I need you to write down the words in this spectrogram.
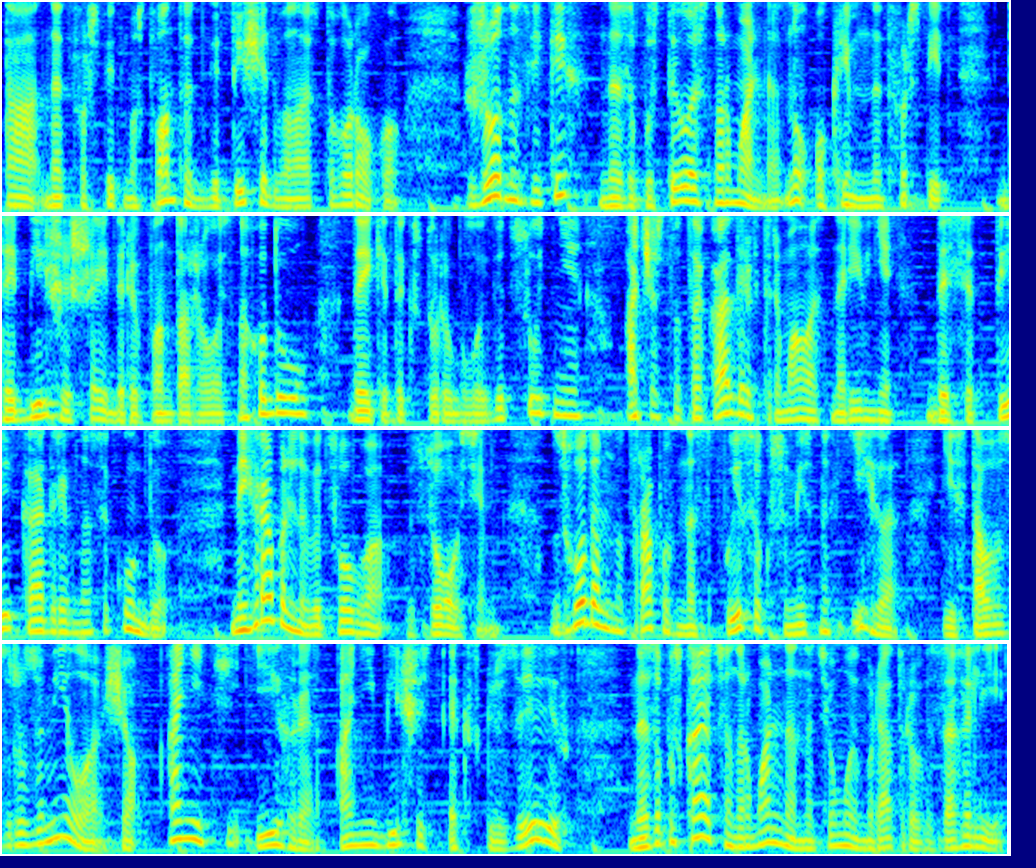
та Need for Speed Most Wanted 2012 року. Жодна з яких не запустилась нормально, ну окрім Need for Speed, де більше шейдерів вантажилось на ходу, деякі текстури були відсутні, а частота кадрів трималась на рівні 10 кадрів на секунду. Неіграбельно від слова зовсім. Згодом натрапив на список сумісних ігор, і стало зрозуміло, що ані ті ігри, ані більшість ексклюзивів не запускаються нормально на цьому емуляторі взагалі.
